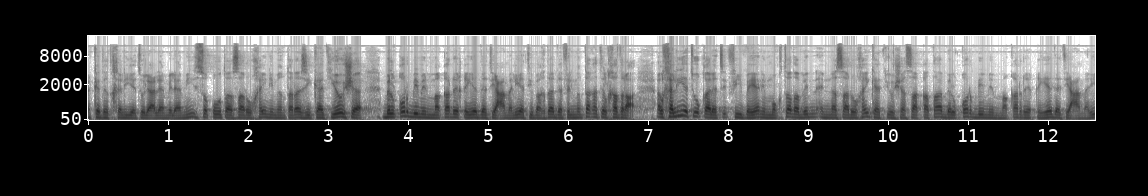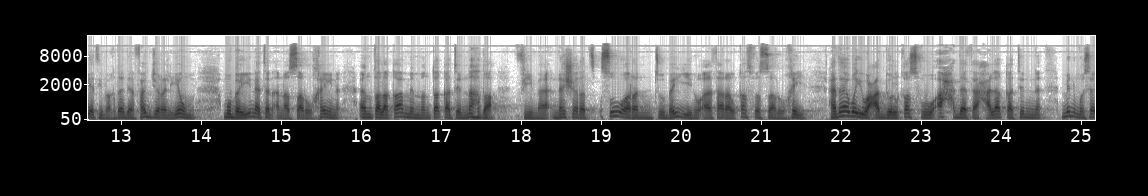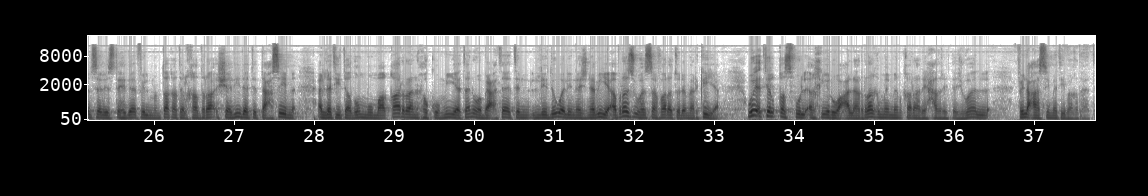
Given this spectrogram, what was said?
أكدت خلية الإعلام الأمين سقوط صاروخين من طراز كاتيوشا بالقرب من مقر قيادة عملية بغداد في المنطقة الخضراء. الخلية قالت في بيان مقتضب إن صاروخي كاتيوشا سقطا بالقرب من مقر قيادة عملية بغداد فجر اليوم مبينة أن الصاروخين انطلقا من منطقة النهضة فيما نشرت صورا تبين آثار القصف الصاروخي. هذا ويعد القصف أحدث حلقة من مسلسل استهداف المنطقة الخضراء شديدة التحصين التي تضم مقارا حكومية وبعثات لدول أجنبية أبرزها السفارة الأمريكية. ويأتي القصف الأخير على الرغم من قرار حظر التجوال في العاصمة بغداد.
